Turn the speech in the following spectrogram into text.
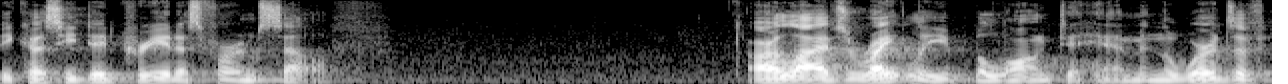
Because he did create us for himself. Our lives rightly belong to him. In the words of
